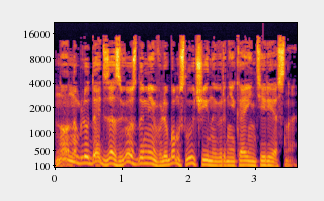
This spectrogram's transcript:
но наблюдать за звездами в любом случае наверняка интересно.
